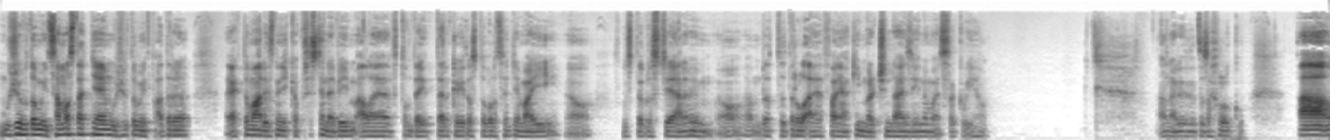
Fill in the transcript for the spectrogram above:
můžu to mít samostatně, můžu to mít v Other, jak to má Disney, přesně nevím, ale v tom 10K to stoprocentně mají, jo. Zkuste prostě, já nevím, jo, tam do Ctrl F a nějaký merchandising nebo něco takového. A najdete to za chvilku. A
